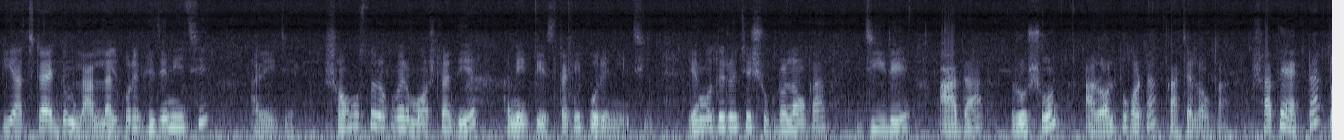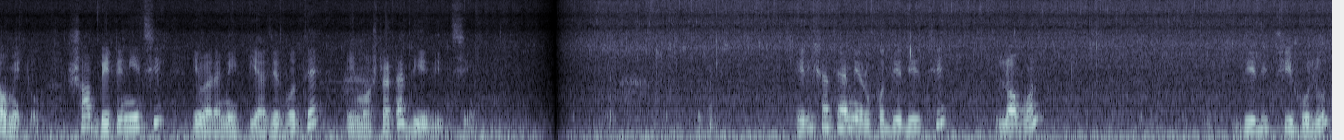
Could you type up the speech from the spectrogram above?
পেঁয়াজটা একদম লাল লাল করে ভেজে নিয়েছি। আর এই যে সমস্ত রকমের মশলা দিয়ে আমি এই পেস্টটাকে করে নিয়েছি। এর মধ্যে রয়েছে শুকনো লঙ্কা, জিরে, আদা, রসুন আর অল্প কটা কাঁচা লঙ্কা। সাথে একটা টমেটো। সব বেটে নিয়েছি, এবার আমি এই পেঁয়াজের মধ্যে এই মশলাটা দিয়ে দিচ্ছি। এরই সাথে আমি এর উপর দিয়ে দিয়েছি লবণ, দিয়ে দিচ্ছি হলুদ,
